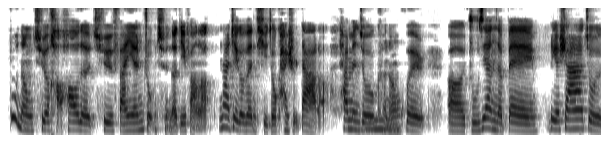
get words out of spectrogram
不能去好好的去繁衍种群的地方了，那这个问题就开始大了，他们就可能会。呃，逐渐的被猎杀，就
